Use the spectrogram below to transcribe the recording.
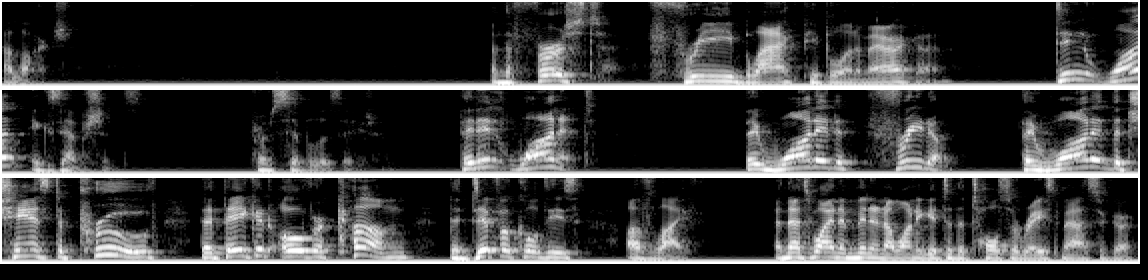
at large. And the first free black people in America didn't want exemptions from civilization. They didn't want it. They wanted freedom. They wanted the chance to prove that they could overcome the difficulties of life. And that's why, in a minute, I want to get to the Tulsa Race Massacre.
